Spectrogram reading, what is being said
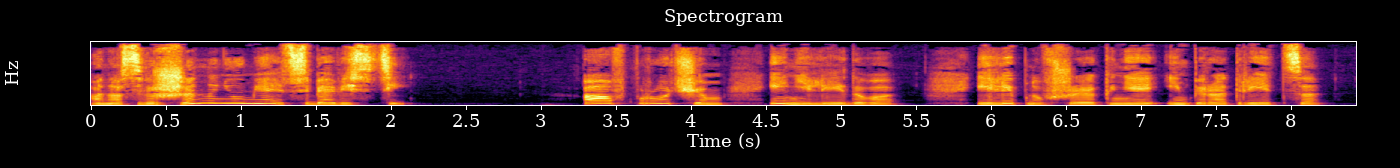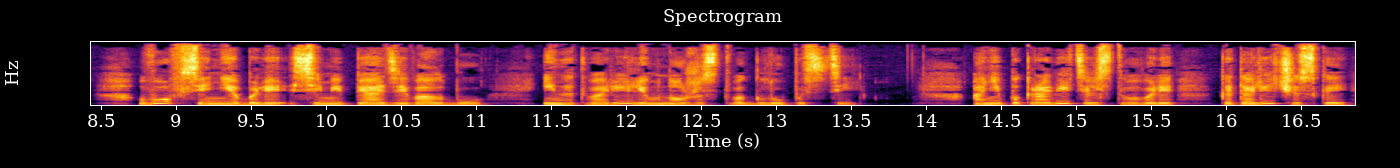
«Она совершенно не умеет себя вести». А, впрочем, и Нелидова, и липнувшая к ней императрица вовсе не были семи пядей во лбу и натворили множество глупостей. Они покровительствовали католической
